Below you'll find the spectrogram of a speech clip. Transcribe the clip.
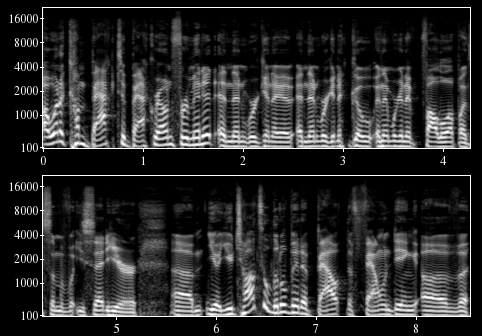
I want to come back to background for a minute, and then we're gonna and then we're gonna go and then we're gonna follow up on some of what you said here. Um, you know, you talked a little bit about the founding of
